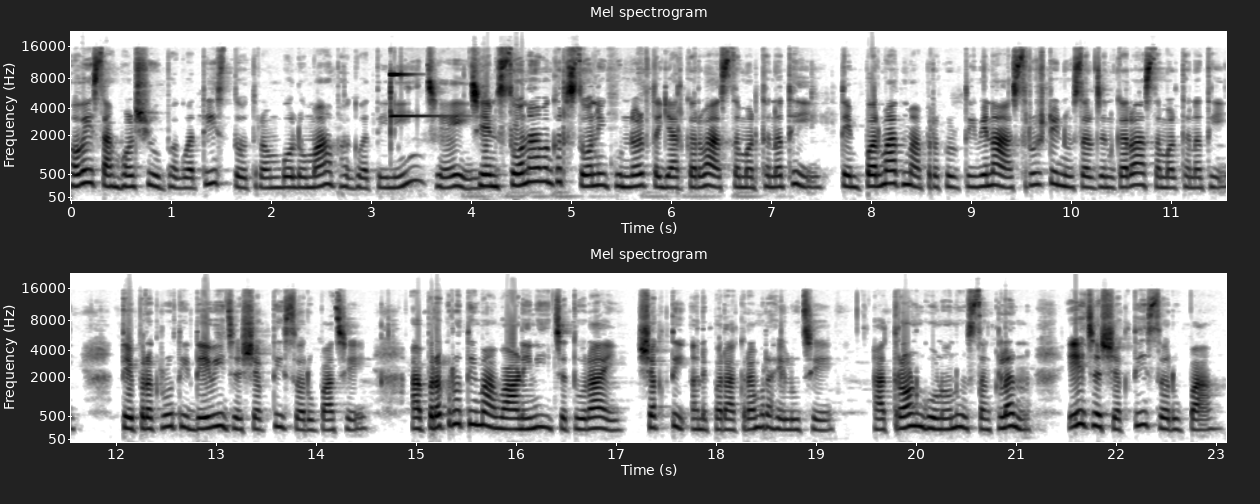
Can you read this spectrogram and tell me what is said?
હવે સાંભળશું ભગવતી સ્તોત્રમ. બોલો માં ભગવતીની જય. જેમ સોના વગર સોની કુંડળ તૈયાર કરવા સમર્થ નથી, તેમ પરમાત્મા પ્રકૃતિ વિના સૃષ્ટિનું સર્જન કરવા સમર્થ નથી. તે પ્રકૃતિ દેવી જ શક્તિ સ્વરૂપા છે. આ પ્રકૃતિમાં વાણીની ચતુરાઈ, શક્તિ અને પરાક્રમ રહેલું છે. આ ત્રણ ગુણોનું સંકલન એ જ શક્તિ સ્વરૂપા.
